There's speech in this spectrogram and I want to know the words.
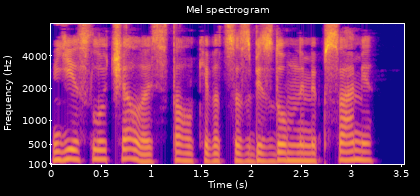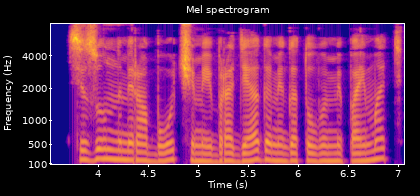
Ей случалось сталкиваться с бездомными псами, сезонными рабочими и бродягами, готовыми поймать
